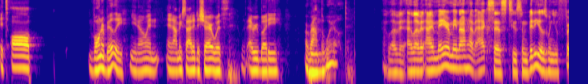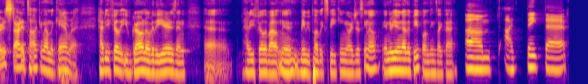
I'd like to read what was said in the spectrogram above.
it's all vulnerability, you know, and and I'm excited to share it with with everybody around the world. I love it. I love it. I may or may not have access to some videos when you first started talking on the camera. How do you feel that you've grown over the years, and uh, how do you feel about you know, maybe public speaking or just you know interviewing other people and things like that? Um, I think that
